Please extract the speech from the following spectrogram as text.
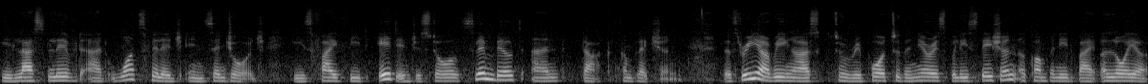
He last lived at Watts Village in St. George. He is 5 feet 8 inches tall, slim built, and dark complexion. The three are being asked to report to the nearest police station accompanied by a lawyer.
